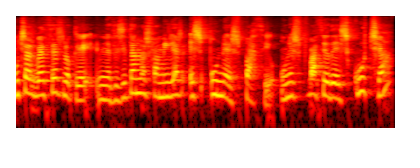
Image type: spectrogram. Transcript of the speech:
muchas veces lo que necesitan las familias es un espacio, un espacio de escucha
